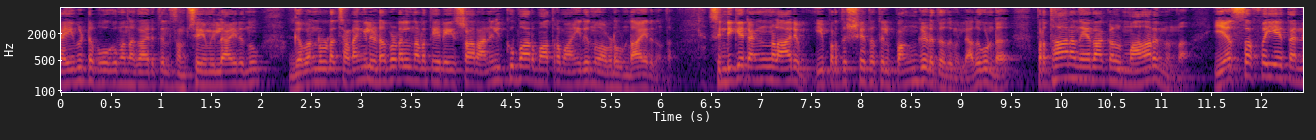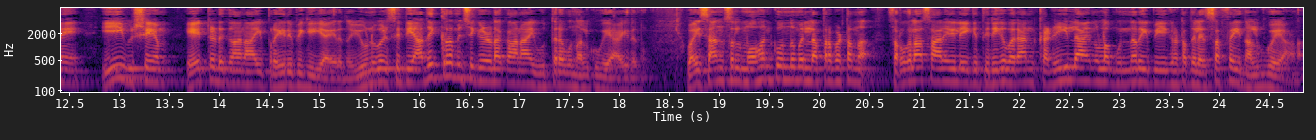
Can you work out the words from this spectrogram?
കൈവിട്ടു പോകുമെന്ന കാര്യത്തിൽ സംശയമില്ലായിരുന്നു. ഗവർണറുടെ ചടങ്ങിൽ ഇടപെടൽ നടത്തിയ രജിസ്ട്രാർ അനിൽകുമാർ മാത്രമായിരുന്നു അവിടെ ഉണ്ടായിരുന്നത്. സിൻഡിക്കേറ്റ് അംഗങ്ങൾ ആരും ഈ പ്രതിഷേധത്തിൽ പങ്കെടുത്തതുമില്ല. അതുകൊണ്ട് പ്രധാന നേതാക്കൾ മാറി നിന്ന് എസ് എഫ് ഐയെ തന്നെ ഈ വിഷയം ഏറ്റെടുക്കാനായി പ്രേരിപ്പിക്കുകയായിരുന്നു. യൂണിവേഴ്സിറ്റി അതിക്രമിച്ച് കീഴടക്കാനായി ഉത്തരവ് നൽകുകയായിരുന്നു. വൈസ് ചാൻസലർ മോഹൻ കുന്നുമലിൽ അത്ര പെട്ടെന്ന് സർവകലാശാലയിലേക്ക് തിരികെ വരാൻ കഴിയില്ല എന്നുള്ള മുന്നറിയിപ്പ് ഈ ഘട്ടത്തിൽ എസ് എഫ് ഐ നൽകുകയാണ്.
